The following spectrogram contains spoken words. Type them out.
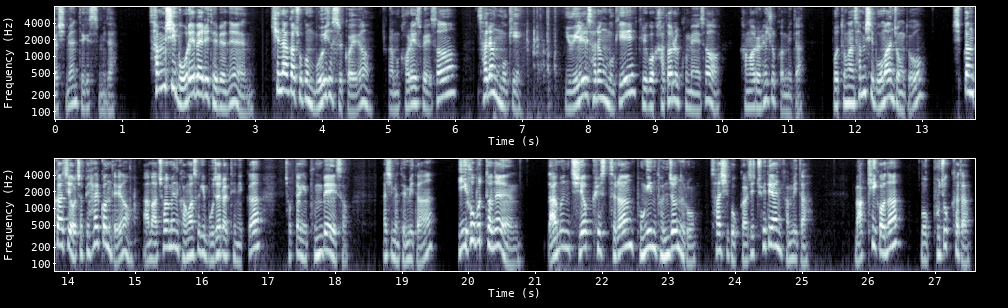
여시면 되겠습니다. 35레벨이 되면은 키나가 조금 모이셨을 거예요. 그러면 거래소에서 사령 무기, 유일 사령 무기, 그리고 가더를 구매해서 강화를 해줄 겁니다. 보통 한 35만 정도 10강까지 어차피 할 건데요. 아마 처음엔 강화석이 모자랄 테니까 적당히 분배해서 하시면 됩니다. 이후부터는 남은 지역 퀘스트랑 봉인 던전으로 45까지 최대한 갑니다. 막히거나 뭐 부족하다.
